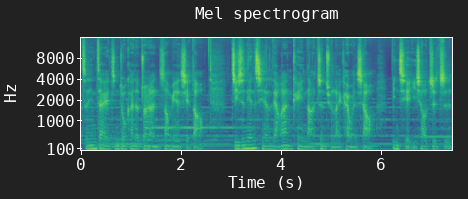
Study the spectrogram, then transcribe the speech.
曾经在《金周刊》的专栏上面写道：几十年前，两岸可以拿政权来开玩笑，并且一笑置之。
